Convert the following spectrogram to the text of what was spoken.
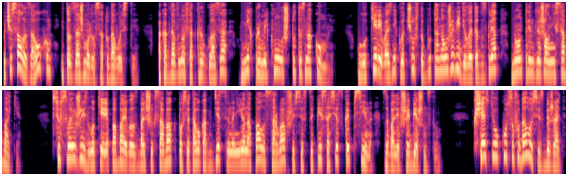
почесала за ухом, и тот зажмурился от удовольствия. А когда вновь открыл глаза, в них промелькнуло что-то знакомое. У Лукерии возникло чувство, будто она уже видела этот взгляд, но он принадлежал не собаке. Всю свою жизнь Лукерия побаивалась больших собак после того, как в детстве на нее напала сорвавшаяся с цепи соседская псина, заболевшая бешенством. К счастью, укусов удалось избежать,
